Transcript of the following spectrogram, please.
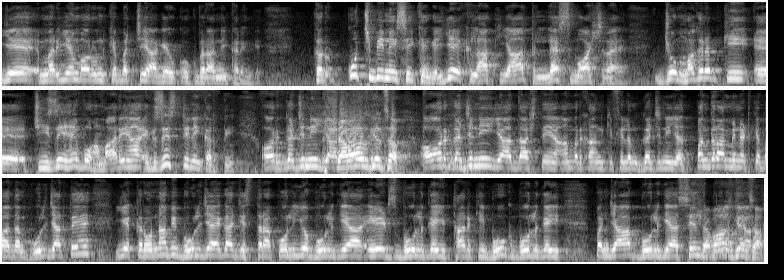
ये मरियम और उनके बच्चे आगे हुक्मरानी करेंगे। कर, कुछ भी नहीं सीखेंगे। ये अखलाकियात लेस मुआशरा है। जो मगरब की चीज़ें हैं वो हमारे यहाँ एग्जिस्ट ही नहीं करती। और गजनी याद और गजनी याददाश्तें हैं। आमिर खान की फ़िल्म गजनी याद पंद्रह मिनट के बाद हम भूल जाते हैं। ये कोरोना भी भूल जाएगा जिस तरह पोलियो भूल गया एड्स भूल गई थर की भूख भूल गई पंजाब भूल गया सिंध भूल गया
